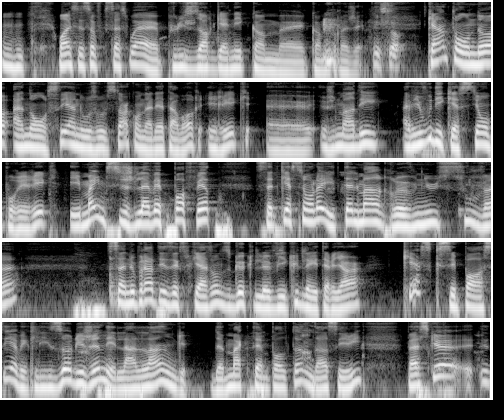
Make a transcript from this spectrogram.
Mhm. Ouais, c'est ça. faut que ça soit euh, plus organique comme, euh, comme projet. C'est ça. Quand on a annoncé à nos auditeurs qu'on allait t'avoir, Eric, euh, j'ai demandé avez-vous des questions pour Eric Et même si je l'avais pas faite, cette question-là est tellement revenue souvent. Ça nous prend tes explications du gars qui l'a vécu de l'intérieur. Qu'est-ce qui s'est passé avec les origines et la langue de Mac Templeton dans la série? Parce que euh,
